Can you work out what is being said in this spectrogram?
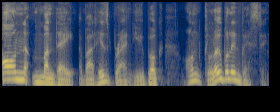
on Monday about his brand new book on global investing.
